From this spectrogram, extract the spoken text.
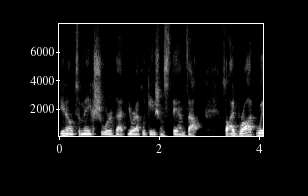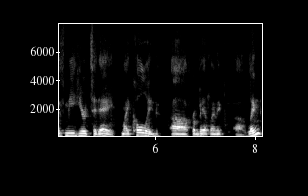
you know, to make sure that your application stands out? So I brought with me here today my colleague uh, from Bay Atlantic, uh, Ling.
